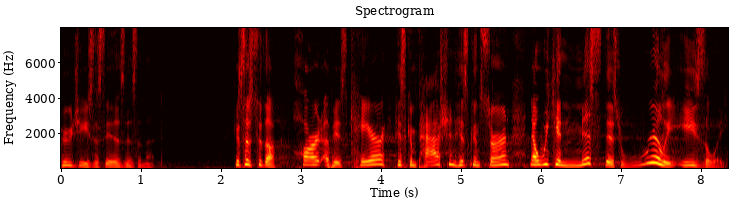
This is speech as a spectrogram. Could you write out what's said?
who Jesus is, isn't it? Gets us to the heart of his care, his compassion, his concern. Now, we can miss this really easily.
